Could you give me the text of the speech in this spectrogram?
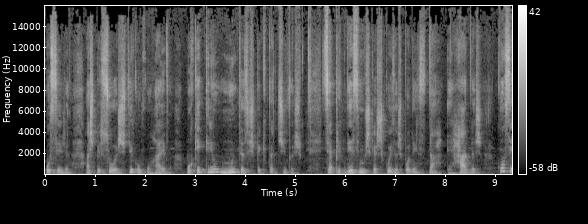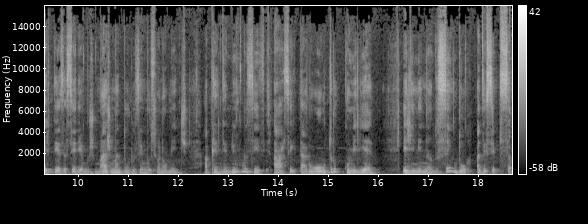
Ou seja, as pessoas ficam com raiva porque criam muitas expectativas. Se aprendêssemos que as coisas podem dar erradas, com certeza seríamos mais maduros emocionalmente, aprendendo inclusive a aceitar o outro como ele é, eliminando sem dor a decepção.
